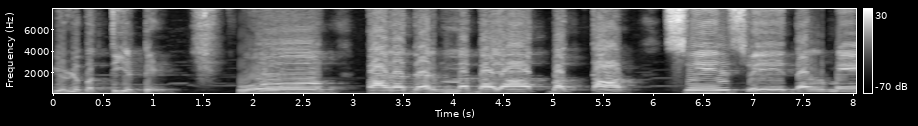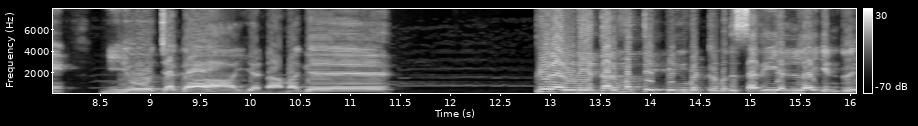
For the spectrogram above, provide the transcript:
எழுபத்தி எட்டு ஓம் பரதர்ம பயாத் பக்தான் ஸ்வே ஸ்வே தர்மே நியோஜகாய நமக. பிறருடைய தர்மத்தை பின்பற்றுவது சரியல்ல என்று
